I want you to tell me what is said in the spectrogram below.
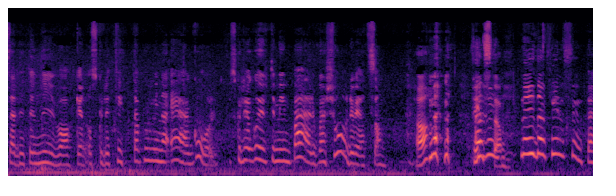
så här lite nyvaken och skulle titta på mina ägor. Skulle jag gå ut i min bärbärså, du vet som. Ja, finns den? Nej, den finns inte.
